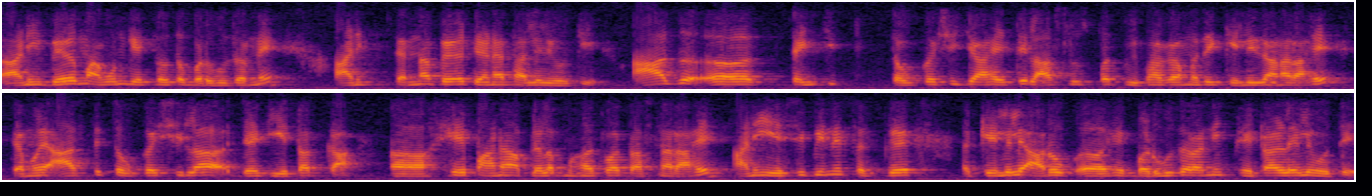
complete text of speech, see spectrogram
आणि वेळ मागून घेतलं होतं बडगुजरने आणि त्यांना वेळ देण्यात आलेली होती. आज त्यांची चौकशी जी आहे ते लाचलुचपत विभागामध्ये केली जाणार आहे. त्यामुळे आज ते चौकशीला जे येतात का हे पाहणं आपल्याला महत्वाचं असणार आहे. आणि एसीबीने सगळे केलेले आरोप हे बडगुजरांनी फेटाळलेले होते.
